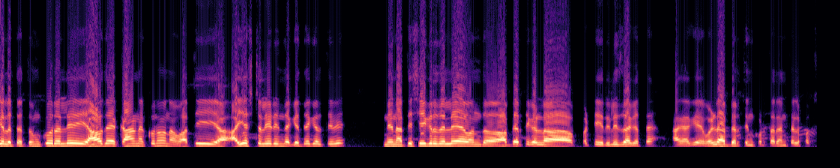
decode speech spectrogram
ಗೆಲ್ಲುತ್ತೆ. ತುಮಕೂರಲ್ಲಿ ಯಾವುದೇ ಕಾರಣಕ್ಕೂ ನಾವು ಅತಿ ಹೈಯೆಸ್ಟ್ ಲೀಡ್ ಇಂದ ಗೆದ್ದೆ ಗೆಲ್ತೀವಿ. ಇನ್ನೇನು ಅತಿ ಶೀಘ್ರದಲ್ಲೇ ಒಂದು ಅಭ್ಯರ್ಥಿಗಳ ಪಟ್ಟಿ ರಿಲೀಸ್ ಆಗುತ್ತೆ. ಹಾಗಾಗಿ ಒಳ್ಳೆ ಅಭ್ಯರ್ಥಿನ ಕೊಡ್ತಾರೆ ಅಂತೇಳಿ ಪಕ್ಷ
